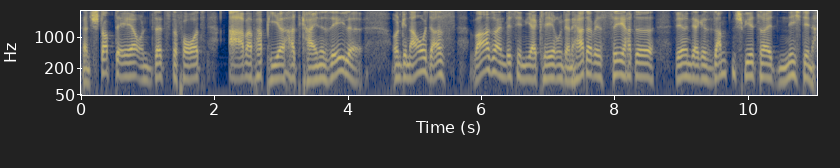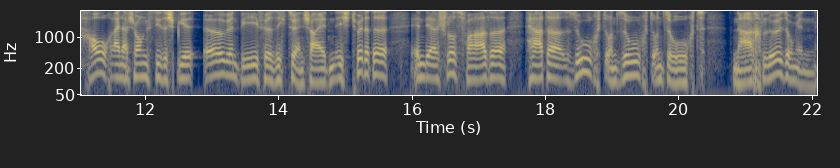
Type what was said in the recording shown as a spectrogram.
Dann stoppte er und setzte fort, aber Papier hat keine Seele. Und genau das war so ein bisschen die Erklärung, denn Hertha BSC hatte während der gesamten Spielzeit nicht den Hauch einer Chance, dieses Spiel irgendwie für sich zu entscheiden. Ich twitterte in der Schlussphase, Hertha sucht und sucht und sucht nach Lösungen.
